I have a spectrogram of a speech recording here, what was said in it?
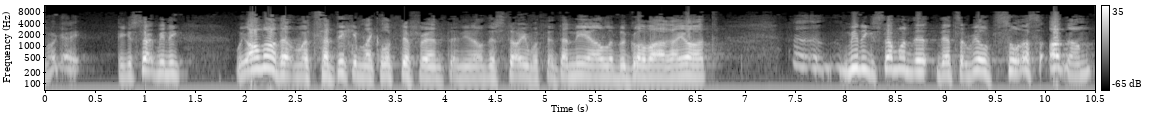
Okay. You can start meaning, we all know that what tzaddikim like look different, and you know the story with the Daniel, the Begova Arayot, uh, meaning someone that, that's a real tzuras adam,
